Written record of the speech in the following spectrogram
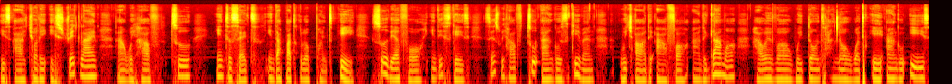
is actually a straight line and we have to intersect in that particular point A. So therefore, in this case, since we have two angles given which are the alpha and the gamma. However we don't know what a angle is.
